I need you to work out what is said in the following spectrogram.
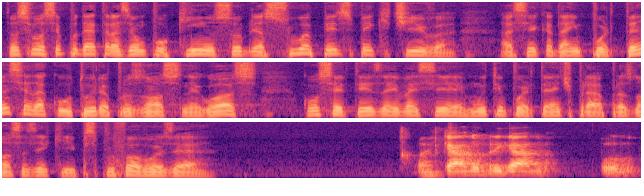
Então, se você puder trazer um pouquinho sobre a sua perspectiva acerca da importância da cultura para os nossos negócios, com certeza aí vai ser muito importante para, as nossas equipes. Por favor, Zé. Ricardo, obrigado por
